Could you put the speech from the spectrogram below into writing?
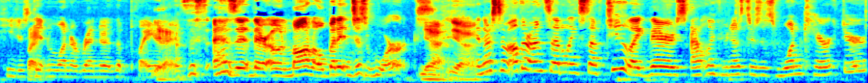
he just Right. didn't want to render the player Yeah. as this as it, their own model, but it just works. Yeah, Yeah. And there's some other unsettling stuff too. Like there's, I don't know if you noticed, there's this one character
